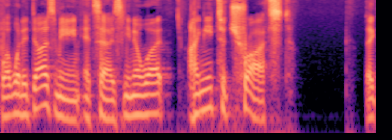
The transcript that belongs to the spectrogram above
but what it does mean, it says, you know what? I need to trust that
